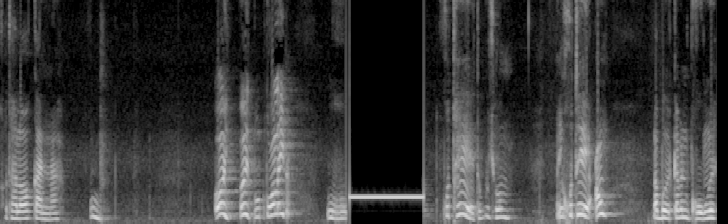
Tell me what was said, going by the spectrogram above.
เขาทะเลาะกันนะเอ้ยเอ้ยตัวตัวอะไรนะโอ้โหโคตรเท่ท่านผู้ชม อันนี้โคตรเท่ เอ้า ระเบิดกันเป็นผงเลย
